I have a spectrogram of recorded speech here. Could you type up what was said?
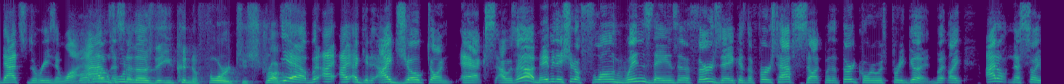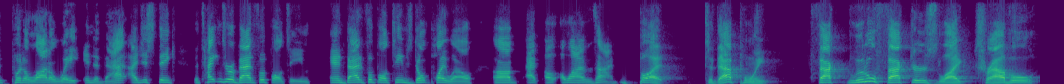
that's the reason why. Well, that was one of those that you couldn't afford to struggle. Yeah, but I, I, I get it. I joked on X. I was like, oh, maybe they should have flown Wednesday instead of Thursday because the first half sucked, but the third quarter was pretty good. But like, I don't necessarily put a lot of weight into that. I just think the Titans are a bad football team, and bad football teams don't play well uh, at a, a lot of the time. But to that point, fact little factors like travel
